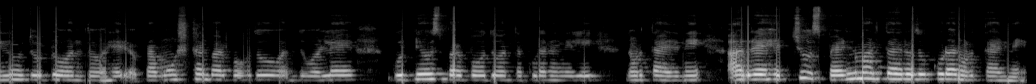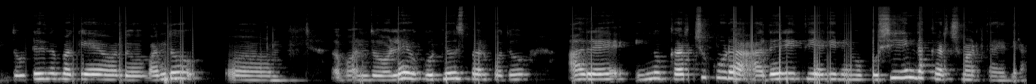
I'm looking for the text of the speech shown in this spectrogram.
ಇನ್ನು ದುಡ್ಡು ಒಂದು ಪ್ರಮೋಷನ್ ಬರಬಹುದು ಒಂದು ಒಳ್ಳೆ ಗುಡ್ ನ್ಯೂಸ್ ಬರ್ಬೋದು ಅಂತ ಕೂಡ ನಾನು ಇಲ್ಲಿ ನೋಡ್ತಾ ಇದ್ದೀನಿ. ಆದ್ರೆ ಹೆಚ್ಚು ಸ್ಪೆಂಡ್ ಮಾಡ್ತಾ ಇರೋದು ಕೂಡ ನೋಡ್ತಾ ಇದ್ದೀನಿ. ದುಡ್ಡಿನ ಬಗ್ಗೆ ಒಂದು ಒಂದು ಒಂದು ಒಳ್ಳೆ ಗುಡ್ ನ್ಯೂಸ್ ಬರ್ಬೋದು ಆದ್ರೆ ಇನ್ನು ಖರ್ಚು ಕೂಡ ಅದೇ ರೀತಿಯಾಗಿ ನೀವು ಖುಷಿಯಿಂದ ಖರ್ಚು ಮಾಡ್ತಾ ಇದ್ದೀರಾ?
